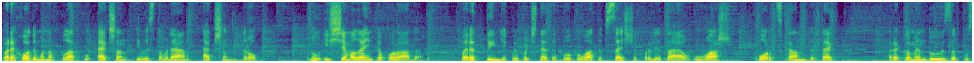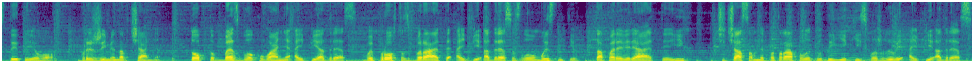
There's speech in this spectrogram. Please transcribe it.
переходимо на вкладку Action і виставляємо Action Drop. Ну і ще маленька порада. Перед тим як ви почнете блокувати все, що прилітає у ваш Port Scan Detect, рекомендую запустити його в режимі навчання, тобто без блокування IP-адрес. Ви просто збираєте IP-адреси зловмисників та перевіряєте їх, чи часом не потрапили туди якісь важливі IP-адреси.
